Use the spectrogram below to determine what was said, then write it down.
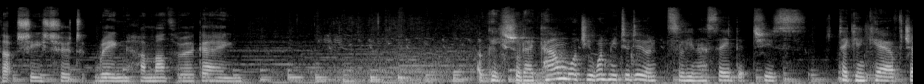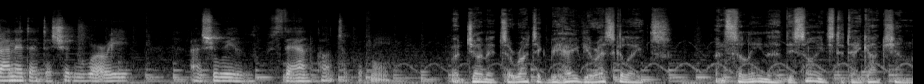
that she should ring her mother again. Okay, should I come? What do you want me to do? And Selina said that she's taking care of Janet and I shouldn't worry and she will stay in contact with me. But Janet's erratic behaviour escalates, and Selina decides to take action.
